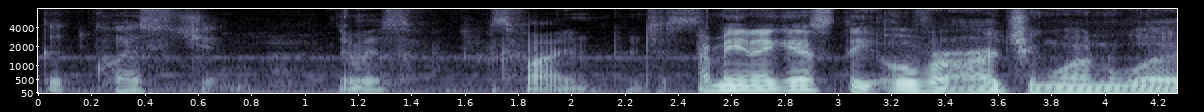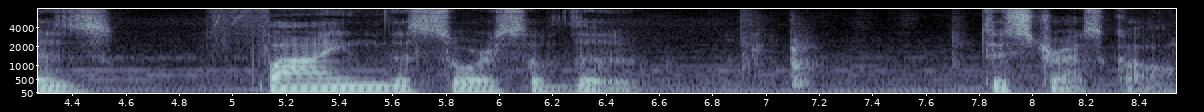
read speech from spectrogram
Good question. I mean, it's, it's fine. I just I mean, I guess the overarching one was find the source of the distress call.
